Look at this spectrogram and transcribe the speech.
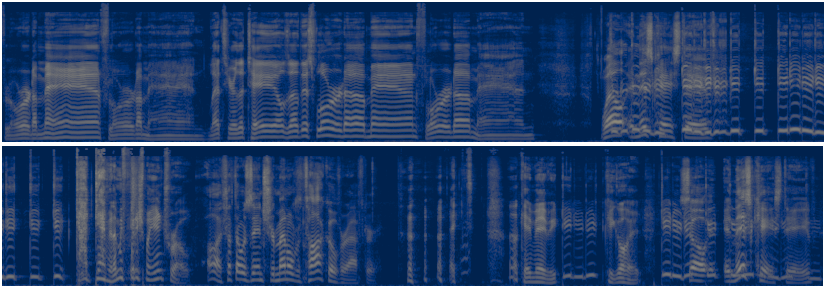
Florida man, Florida man. Let's hear the tales of this Florida man, Florida man. Well, in this case, Dave. God damn it, let me finish my intro. Oh, I thought that was the instrumental to talk over after. okay, maybe. Okay, go ahead. So, in this case, Dave,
